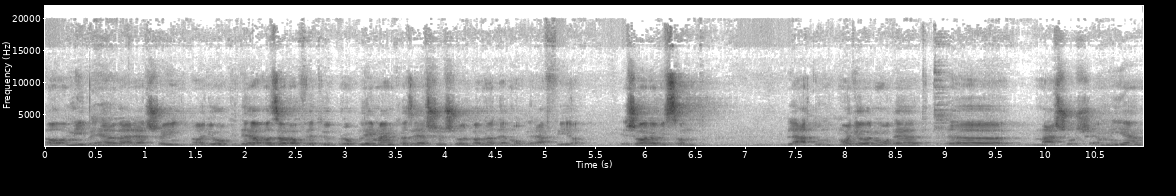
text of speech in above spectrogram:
a mi elvárásaink nagyok, de az alapvető problémánk az elsősorban a demográfia. És arra viszont látunk magyar modellt, máshol semmilyen.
